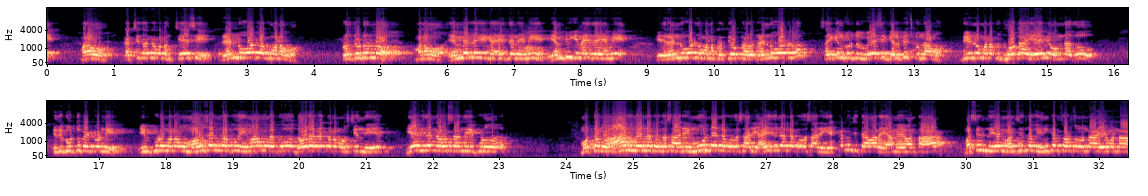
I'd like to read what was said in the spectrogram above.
మనము ఖచ్చితంగా మనం చేసి రెండు ఓట్లకు మనము ప్రొద్దుటూరులో మనము ఎమ్మెల్యేకి అయితేనేమి ఎంపీకి అయితేనేమి ఈ రెండు ఓట్లు మన ప్రతి ఒక్క రెండు ఓట్లు సైకిల్ గుర్తుకు వేసి గెలిపించుకుందాము. దీంట్లో మనకు ధోకా ఏమీ ఉండదు. ఇది గుర్తు పెట్టుకోండి ఇప్పుడు మనం మౌజన్లకు ఇమాములకు గౌరవేతనం వస్తుంది. ఏ విధంగా వస్తుంది ఇప్పుడు? మొత్తం ఆరు నెలలకు ఒకసారి మూడు నెలలకు ఒకసారి ఐదు నెలలకు ఒకసారి ఎక్కడి నుంచి తేవాలి మేమంతా? మసీద్లు ఏం మసీద్లకు ఇన్కమ్ సోర్స్ ఉన్నా ఏమన్నా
